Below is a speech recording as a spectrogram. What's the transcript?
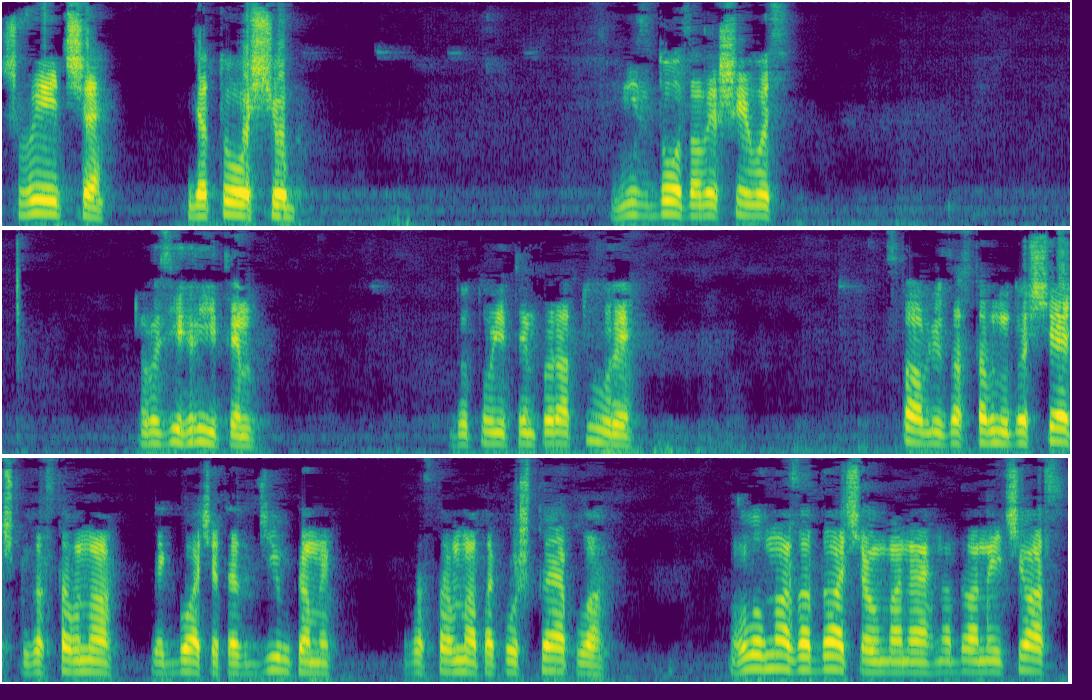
швидше, для того, щоб гніздо залишилось розігрітим до тої температури. Ставлю заставну дощечку, заставна, як бачите, з бджілками, заставна також тепла. Головна задача у мене на даний час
